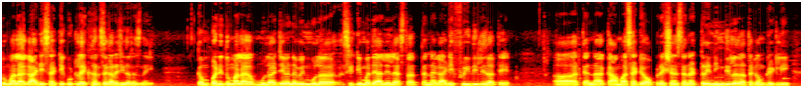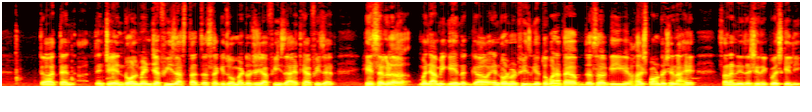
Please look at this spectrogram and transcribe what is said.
तुम्हाला गाडीसाठी कुठलाही खर्च करायची गरज नाही. कंपनी तुम्हाला मुलं जे नवीन मुलं सिटीमध्ये आलेले असतात त्यांना गाडी फ्री दिली जाते. त्यांना कामासाठी ऑपरेशन्स त्यांना ट्रेनिंग दिलं जातं कम्प्लिटली तर त्यां त्यांचे एनरोलमेंट ज्या फीज असतात जसं की झोमॅटोच्या ज्या फीज आहेत ह्या फीज आहेत हे सगळं म्हणजे आम्ही घेणं एनरोलमेंट फीज घेतो पण आता जसं की हर्ष फाउंडेशन आहे सरांनी जशी रिक्वेस्ट केली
